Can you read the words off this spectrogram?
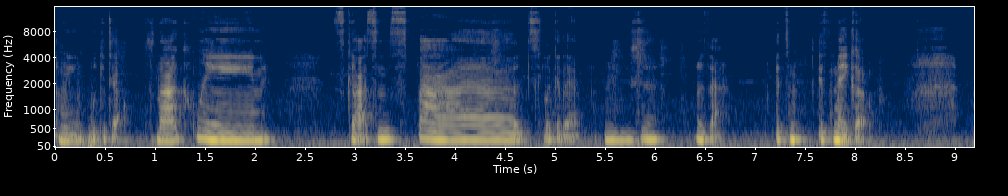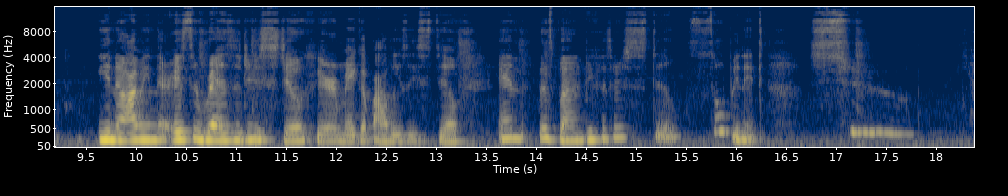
I mean, we can tell. It's not clean. It's got some spots. Look at that. What is that? It's, it's makeup. You know, I mean, there is some residue still here. Makeup, obviously, still. And this bun, because there's still soap in it. So, yeah.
